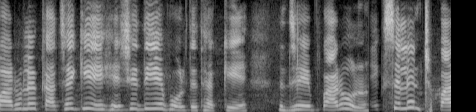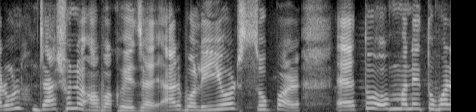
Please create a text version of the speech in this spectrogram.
পারুলের কাছে গিয়ে হেসে দিয়ে বলতে থাকে যে, পারুল, এক্সেলেন্ট পারুল, যা শুনে অবাক হয়ে যায়। আর বলে ইউর সুপার, এত মানে তোমার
